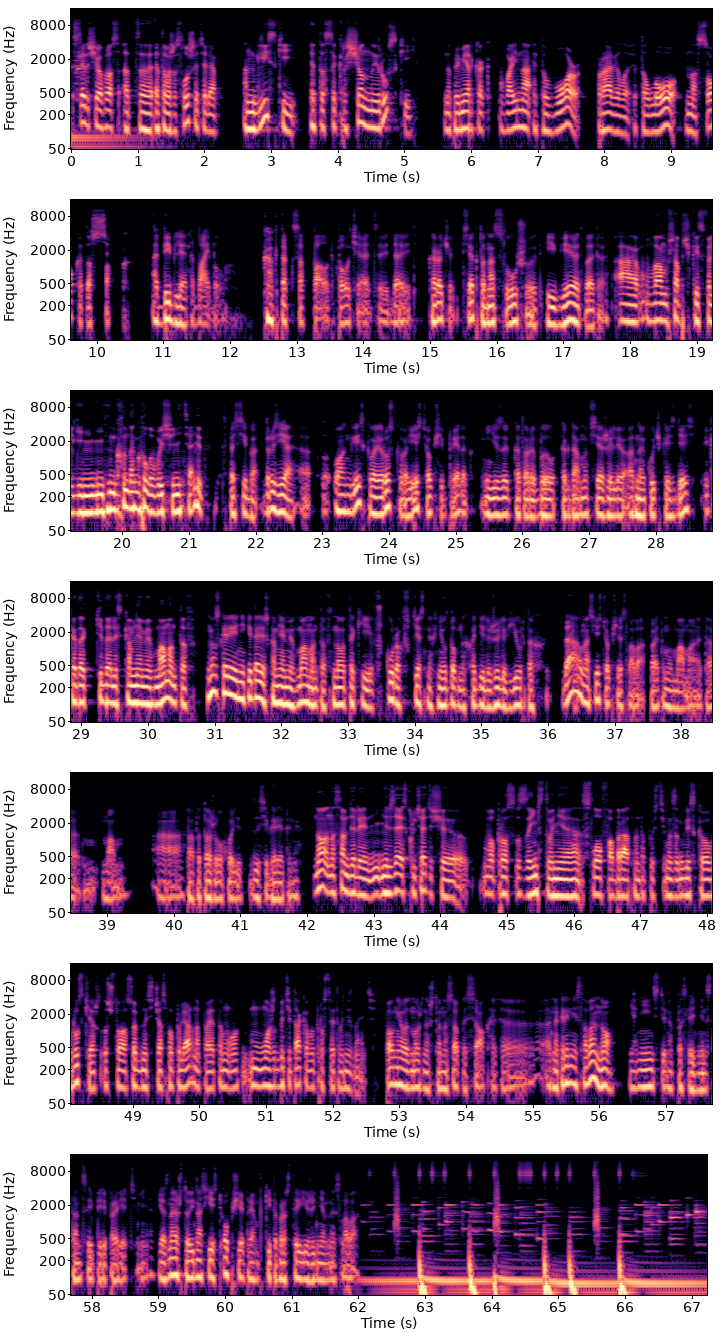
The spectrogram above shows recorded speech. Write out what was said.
Следующий вопрос от э, этого же слушателя. Английский — это сокращенный русский? Например, как война — это war, правило — это law, носок — это sock. А Библия — это Bible. Как так совпало-то получается, ведь, да, ведь? Короче, все, кто нас слушают и верят в это, А вам шапочка из фольги на голову еще не тянет? спасибо. Друзья, э, у английского и русского есть общий предок, язык, который был, когда мы все жили одной кучкой здесь. И когда кидались камнями в мамонтов, Ну, скорее, не кидались камнями в мамонтов, но такие в шкурах, в тесных, неудобных ходили, жили в юртах. Да, у нас есть общие слова, поэтому мама — это мам, а папа тоже уходит за сигаретами. Но на самом деле нельзя исключать еще вопрос заимствования слов обратно, допустим, из английского в русский, а что- что особенно сейчас популярно, поэтому может быть и так, а вы просто этого не знаете. Вполне возможно, что носок и сок — это однокоренные слова, но я не истина в последней инстанции, перепроверьте меня. Я знаю, что у нас есть общие прям какие-то простые ежедневные слова.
